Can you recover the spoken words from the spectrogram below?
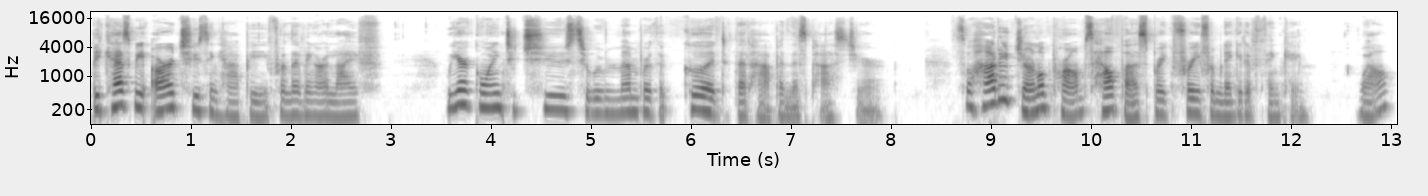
Because we are choosing happy for living our life, we are going to choose to remember the good that happened this past year. So, how do journal prompts help us break free from negative thinking? Well,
